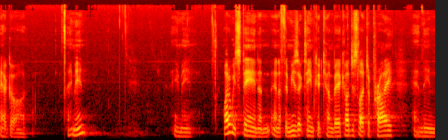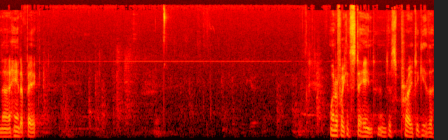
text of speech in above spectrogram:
our God. Amen? Amen. Why don't we stand and, and if the music team could come back, I'd just like to pray and then uh, hand it back. Wonder if we could stand and just pray together.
